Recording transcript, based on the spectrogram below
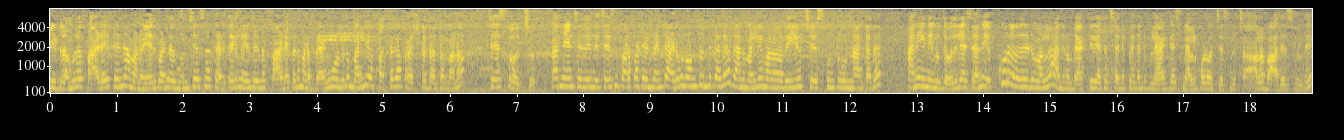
ఈ డ్రమ్లో పాడైపోయినా మనం ఏది పడితే అది ముంచేసినా తడి తగిలిన ఏం చేసినా పాడైపోయినా మన బెంగ ఉండదు. మళ్ళీ కొత్తగా ఫ్రెష్గా దాంతో మనం చేసుకోవచ్చు. కానీ నేను చదివి చేసిన పొరపాటు ఏంటంటే అడుగున ఉంటుంది కదా దాన్ని మళ్ళీ మనం రీయూజ్ చేసుకుంటూ ఉన్నాం కదా అని నేను వదిలేసాను వదిలేశాను. ఎక్కువ వదిలేయడం వల్ల అందులో బ్యాక్టీరియా అయితే చనిపోయిందంటే బ్లాక్గా స్మెల్ కూడా వచ్చేసింది. చాలా బాధేసింది.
